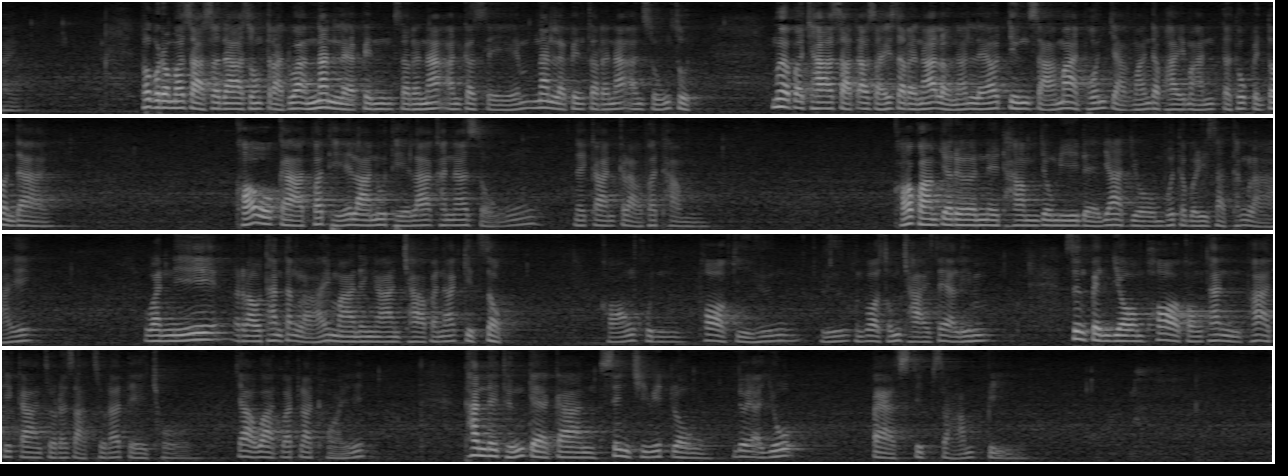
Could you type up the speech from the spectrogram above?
พระบรมศาสดาทรงตรัสว่านั่นแหละเป็นสารณะอันกเกษม นั่นแหละเป็นสารณะอันสูงสุด เมื่อประชาสัตว์อาศัยสารณะเหล่านั้นแล้วจึงสามารถพ้นจากมหันตภัยมหันตทุกข์เป็นต้นได้ ขอโอกาสพระเถรานุเถระคณะสงฆ์ในการกล่าวพระธรรม ขอความเจริญในธรรมจงมีแด่ญาติโยมพุทธบริษัททั้งหลาย วันนี้เราท่านทั้งหลายมาในงานชาปนกิจศพ ของคุณพ่อกี่หึงหรือคุณพ่อสมชายแซ่ลิมซึ่งเป็นยอมพ่อของท่านพระอธิการสุรศักดิ์สุรเตโช เจ้าวาดวัดละถอย ท่านได้ถึงแก่การสิ้นชีวิตลงด้วยอายุ 83 ปี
